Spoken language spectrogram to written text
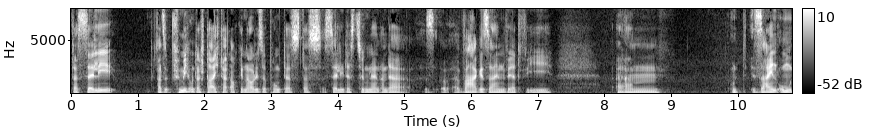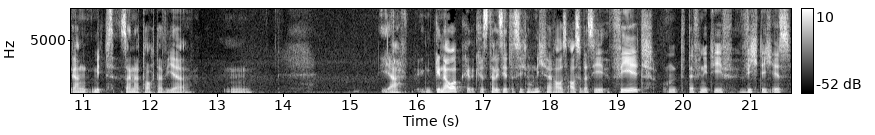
dass Sally, also für mich unterstreicht halt auch genau dieser Punkt, dass, dass Sally das Zünglein an der Waage sein wird, wie ähm, und sein Umgang mit seiner Tochter, wie er mh, hm, ja, genauer kristallisiert es sich noch nicht heraus, außer dass sie fehlt und definitiv wichtig ist.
